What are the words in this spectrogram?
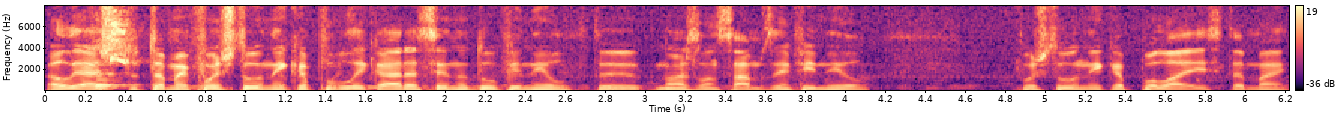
Aliás, tu também foste a única a publicar a cena do vinil, que nós lançámos em vinil. Foste a única a pôr lá isso também.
